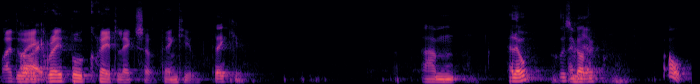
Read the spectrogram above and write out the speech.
By the way, right. great book, great lecture. Thank you. Thank you. Um, hello? Who's I'm got it? Oh,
